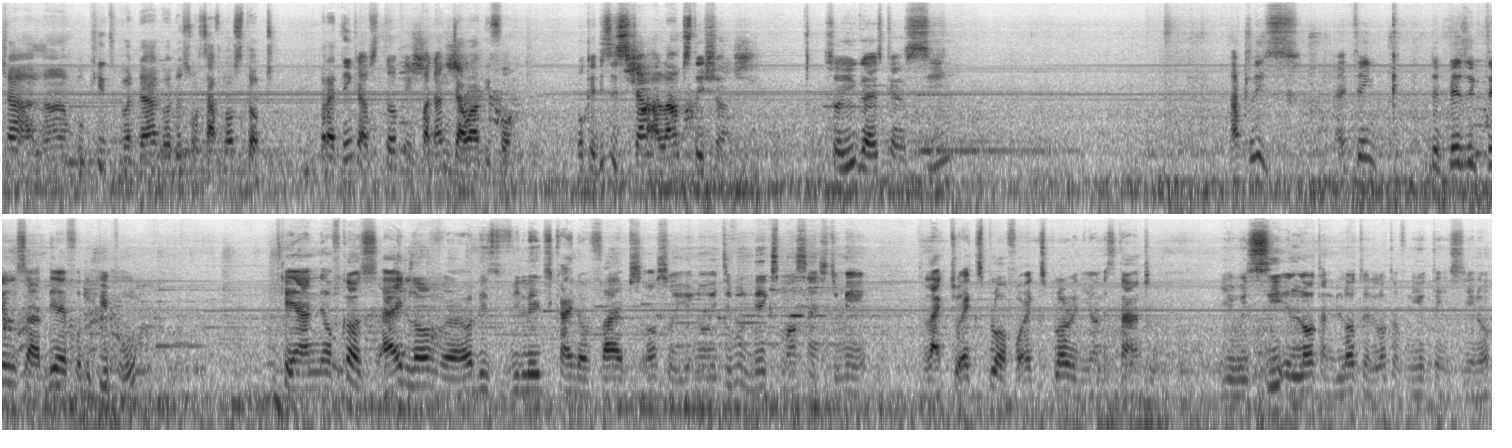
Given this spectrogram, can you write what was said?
Shah Alam, Bukit Badak, all those ones. I've not stopped, but I think I've stopped in Padang Jawa before. Okay, this is Shah Alam station. So you guys can see at least I think the basic things are there for the people. Okay, and of course, I love uh, all these village kind of vibes. Also, you know, it even makes more sense to me, like to explore for exploring. You understand? You will see a lot and a lot and a lot of new things. You know.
